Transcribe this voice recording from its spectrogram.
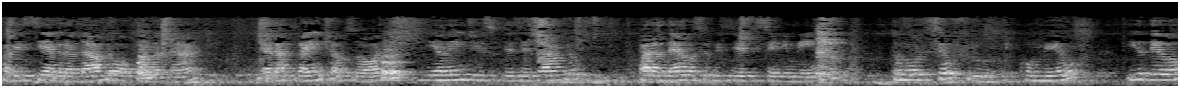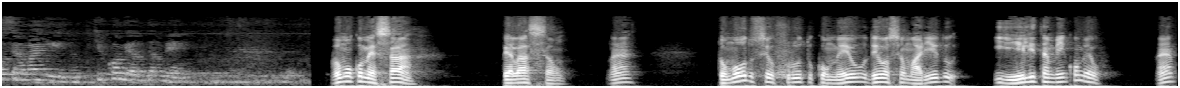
parecia agradável ao paladar, era atraente aos olhos e, além disso, desejável para dela se obter discernimento, tomou de seu fruto, comeu e o deu ao seu marido, que comeu também. Vamos começar pela ação, né? Tomou do seu fruto, comeu, deu ao seu marido e ele também comeu. Né?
